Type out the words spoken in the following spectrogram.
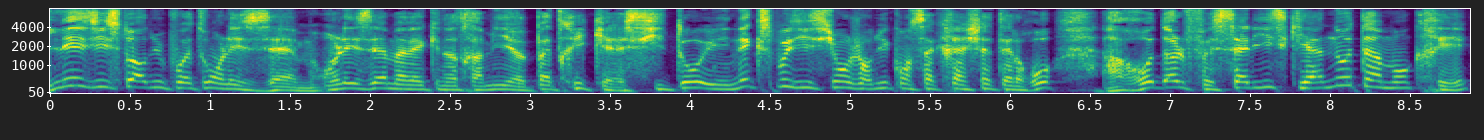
Les histoires du Poitou, on les aime. On les aime avec notre ami euh, Patrick Citeau et une exposition aujourd'hui consacrée à Châtellerault à Rodolphe Salis qui a notamment créé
